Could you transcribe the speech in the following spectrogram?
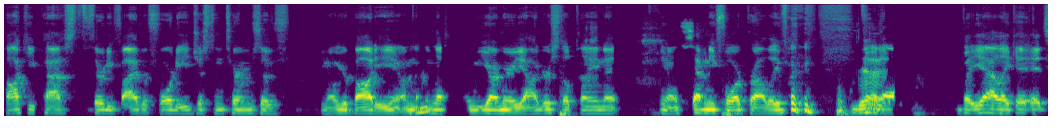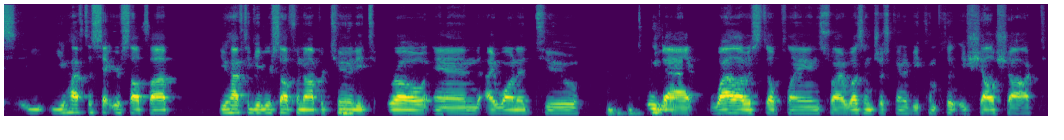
hockey past 35 or 40 just in terms of, you know, your body, you know, mm-hmm. unless Jaromir Jagr still playing at, you know, 74 probably. but, yeah. Uh, but yeah, like it, it's, you have to set yourself up you have to give yourself an opportunity to grow. And I wanted to do that while I was still playing. So I wasn't just going to be completely shell shocked,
